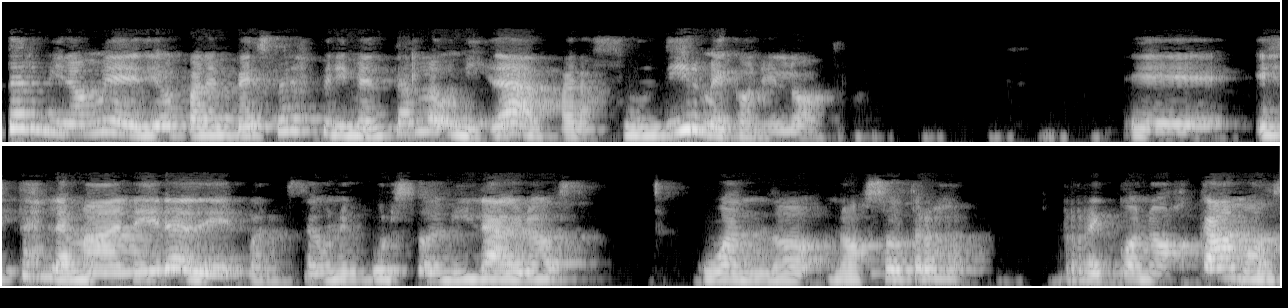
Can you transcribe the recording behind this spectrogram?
término medio para empezar a experimentar la unidad, para fundirme con el otro. Eh, esta es la manera de, bueno, según el curso de milagros, cuando nosotros reconozcamos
